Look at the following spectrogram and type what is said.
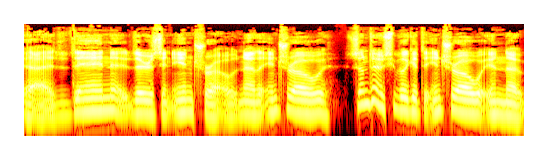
Uh, then there's an intro. Now the intro, sometimes people get the intro in the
